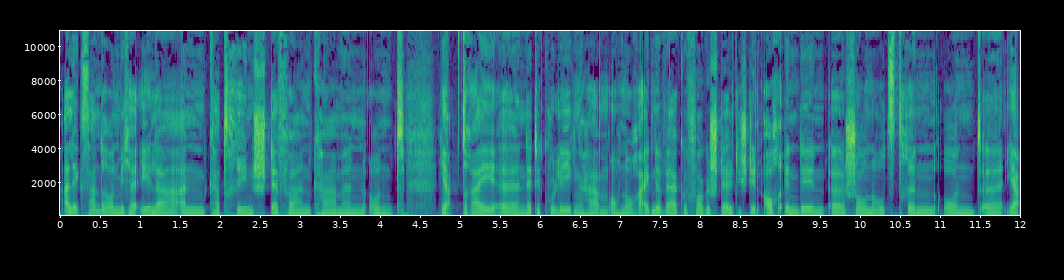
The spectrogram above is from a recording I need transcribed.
Alexandra und Michaela, an Katrin, Stefan, Carmen und ja, drei äh, nette Kollegen haben auch noch eigene Werke vorgestellt. Die stehen auch in den äh, Show Notes drin und äh, ja,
